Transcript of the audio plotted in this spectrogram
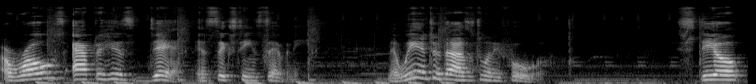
arose after his death in 1670. Now we're in 2024. Still,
